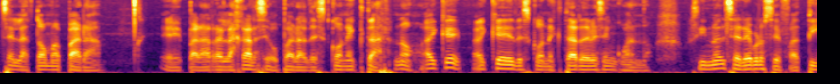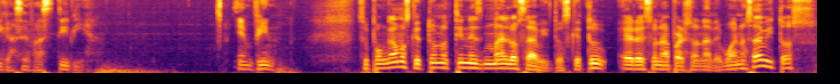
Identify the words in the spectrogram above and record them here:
se la toma para, eh, para relajarse o para desconectar. No, hay que, hay que desconectar de vez en cuando. Si no, el cerebro se fatiga, se fastidia. En fin, supongamos que tú no tienes malos hábitos, que tú eres una persona de buenos hábitos,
